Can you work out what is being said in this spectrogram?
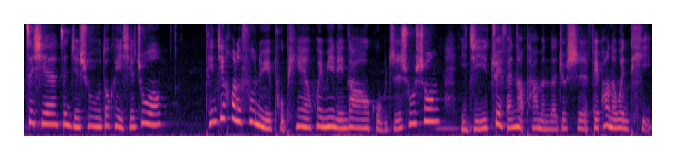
这些症结术都可以协助哦。停经后的妇女普遍会面临到骨质疏松，以及最烦恼他们的就是肥胖的问题。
